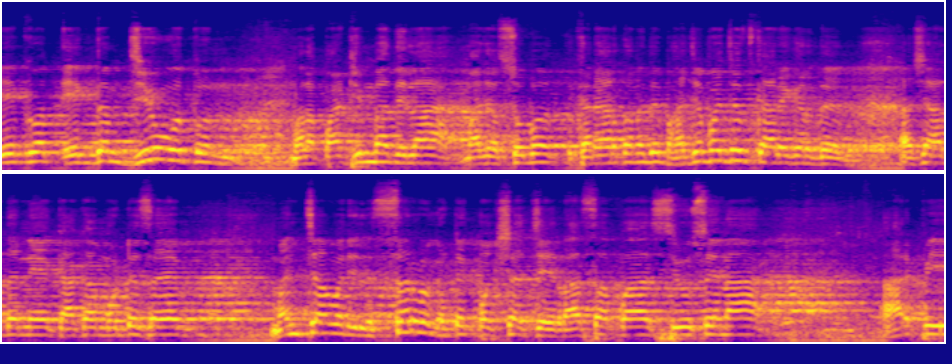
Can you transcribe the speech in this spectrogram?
एक एकदम जीव ओतून मला पाठिंबा दिला माझ्या सोबत खऱ्या अर्थानं ते भाजपचेच कार्यकर्ते आहेत. असे आदरणीय काका मोठे साहेब मंचावरील सर्व घटक पक्षाचे रासापा शिवसेना आर पी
